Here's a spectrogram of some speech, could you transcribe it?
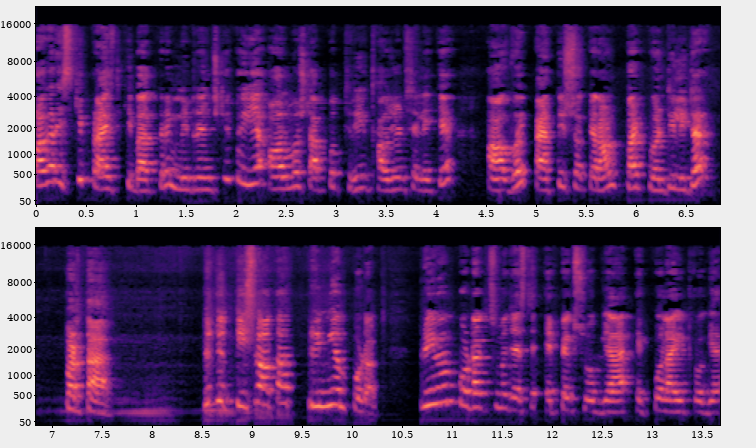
अगर इसकी प्राइस की बात करें मिड रेंज की तो ये ऑलमोस्ट आपको थ्री थाउज़ेंड से लेके वही पैंतीस सौ के अराउंड पर ट्वेंटी लीटर पड़ता है। फिर जो तीसरा होता है प्रीमियम प्रोडक्ट प्रीमियम प्रोडक्ट्स में जैसे एपेक्स हो गया एक्पोलाइट हो गया,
